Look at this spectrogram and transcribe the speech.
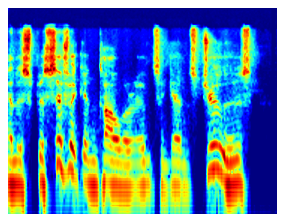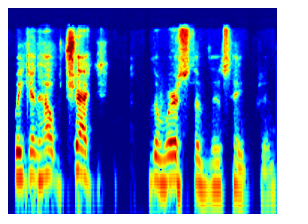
and a specific intolerance against Jews, we can help check the worst of this hatred.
